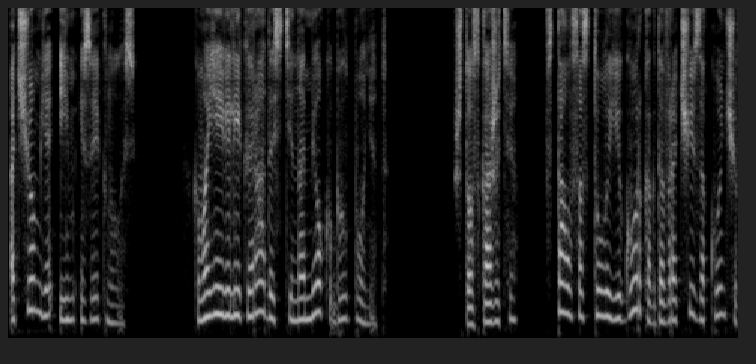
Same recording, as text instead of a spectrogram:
о чем я им и заикнулась. К моей великой радости намек был понят. «Что скажете?» — Встал со стула Егор, когда врачи, закончив,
